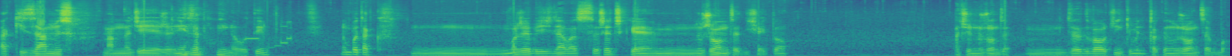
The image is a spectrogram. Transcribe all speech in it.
taki zamysł. Mam nadzieję, że nie zapomnę o tym. No bo tak mm, może być dla Was troszeczkę mm, nużące dzisiaj to. Znaczy nużące. Mm, te dwa odcinki będą takie nużące, bo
